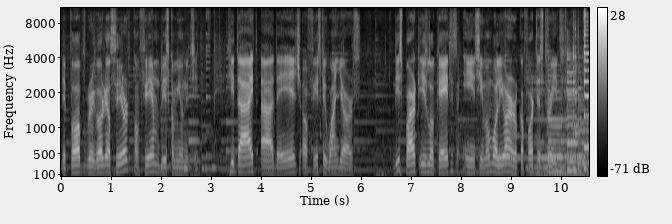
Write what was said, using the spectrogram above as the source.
the Pope Gregorio III confirmed this community. He died at the age of 51 years. This park is located in Simón Bolívar and Rocafuerte Street.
